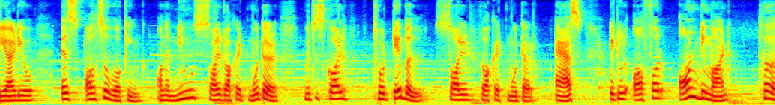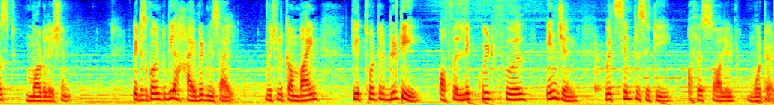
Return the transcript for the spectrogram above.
DRDO is also working on a new solid rocket motor which is called throttleable solid rocket motor as it will offer on-demand thrust modulation. It is going to be a hybrid missile which will combine the throttleability of a liquid fuel engine with simplicity of a solid motor.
